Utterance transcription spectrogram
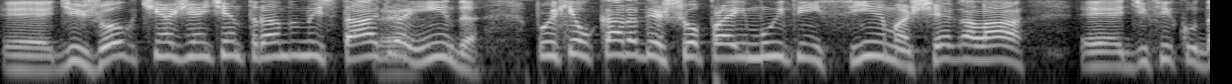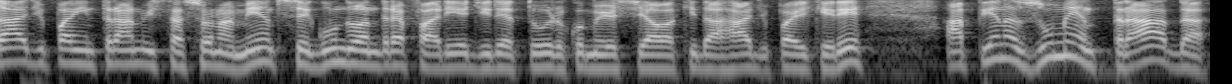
é, de jogo tinha gente entrando no estádio é. ainda, porque o cara deixou para ir muito em cima, chega lá, dificuldade para entrar no estacionamento, segundo o André Faria, diretor comercial aqui da Rádio Pai Querer, apenas uma entrada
